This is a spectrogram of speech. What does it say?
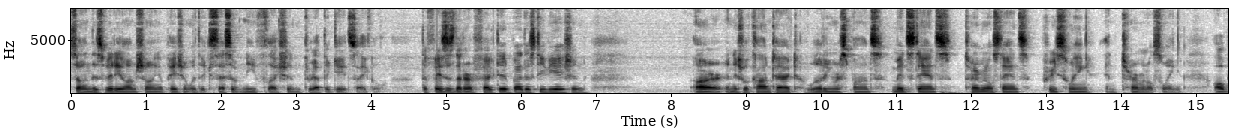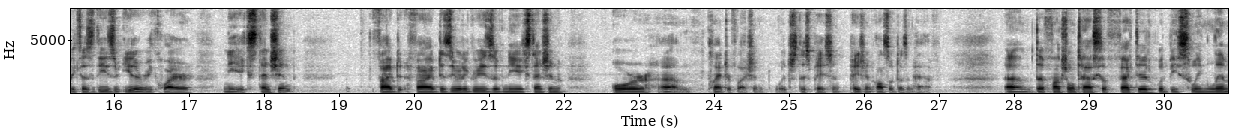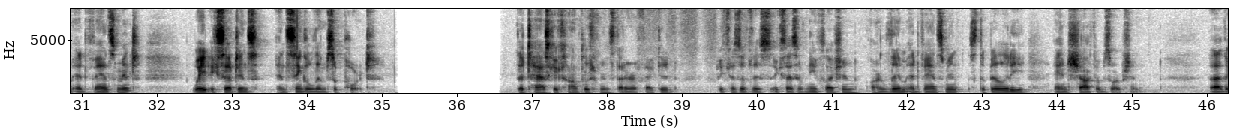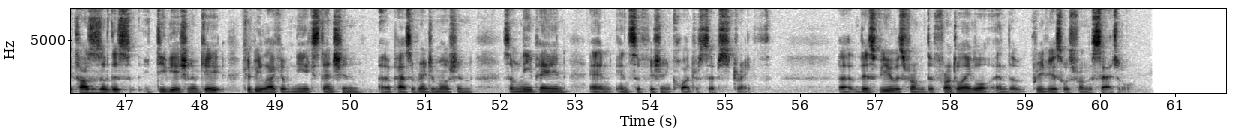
So in this video, I'm showing a patient with excessive knee flexion throughout the gait cycle. The phases that are affected by this deviation are initial contact, loading response, mid stance, terminal stance, pre-swing, and terminal swing, all because these either require knee extension, five to, five to zero degrees of knee extension, or um, plantar flexion, which this patient patient also doesn't have. Um, the functional tasks affected would be swing limb advancement, weight acceptance, and single limb support. The task accomplishments that are affected because of this excessive knee flexion are limb advancement, stability, and shock absorption. Uh, the causes of this deviation of gait could be lack of knee extension, uh, passive range of motion, some knee pain, and insufficient quadriceps strength. Uh, this view is from the frontal angle, and the previous was from the sagittal.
